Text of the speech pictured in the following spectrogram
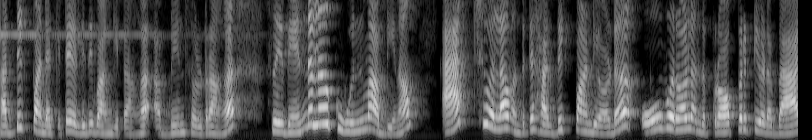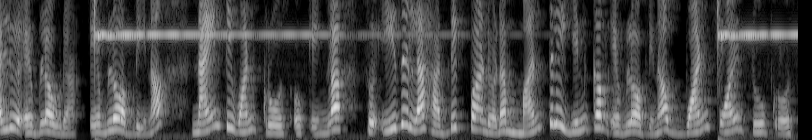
ஹர்திக் பாண்டியா கிட்ட எழுதி வாங்கிட்டாங்க அப்படின்னு சொல்கிறாங்க ஸோ இது எந்த அளவுக்கு உண்மை அப்படின்னா ஆக்சுவலாக வந்துட்டு ஹர்திக் பாண்டியோட ஓவரால் அந்த ப்ராப்பர்ட்டியோட வேல்யூ எவ்வளோ எவ்வளோ அப்படின்னா நைன்டி ஒன் க்ரோஸ் ஓகேங்களா ஸோ இதில் ஹர்திக் பாண்டோட மந்த்லி இன்கம் எவ்வளோ அப்படின்னா ஒன் பாயிண்ட் டூ க்ரோஸ்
